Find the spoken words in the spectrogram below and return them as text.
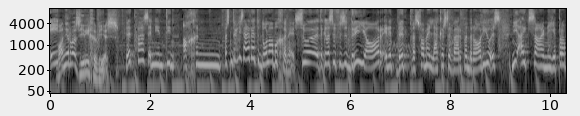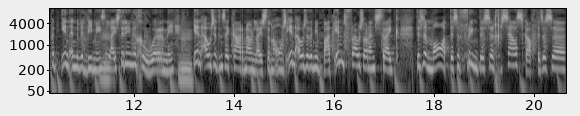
en Wanneer was hierdie gewees? dit was in 1988 was eintlik dieselfde tyd toe Dollar begin het. So ek was so vir so 3 jaar en dit dit was van my lekkerste werk want radio is nie uitsaai nie. Jy praat met een individu. Mense mm. luister nie en gehoor nie. Mm. Een ou sit in sy kar nou en luister na ons. Een ou sit in die bad. Een vrou staan in stryk. Dis 'n maat, dis 'n vriend, dis 'n geselskap. Dit is 'n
